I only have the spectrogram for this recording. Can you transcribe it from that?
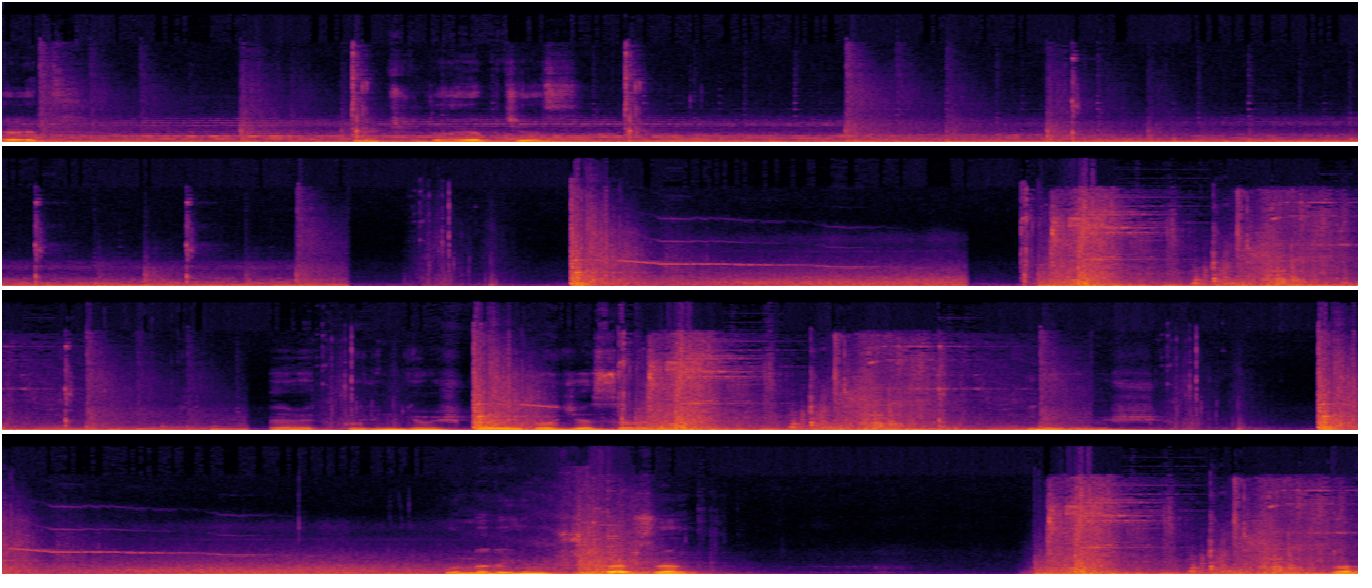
Evet. Bir daha yapacağız. Evet bugün gümüş parayı bulacağız sanırım. Yine gümüş. Bunda da gümüş çıkarsa. Ah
